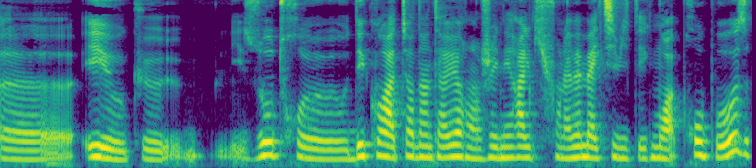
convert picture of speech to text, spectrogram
euh, et que les autres décorateurs d'intérieur en général qui font la même activité que moi proposent,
